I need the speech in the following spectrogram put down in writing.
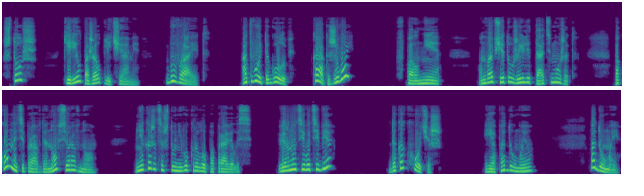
«Что ж...» — Кирилл пожал плечами. «Бывает. А твой-то голубь как, живой?» «Вполне. Он вообще-то уже и летать может. По комнате, правда, но все равно. Мне кажется, что у него крыло поправилось. Вернуть его тебе?» «Да как хочешь». «Я подумаю». Подумай,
